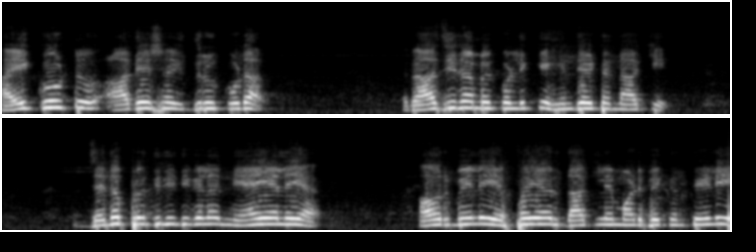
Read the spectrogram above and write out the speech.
ಹೈಕೋರ್ಟ್ ಆದೇಶ ಇದ್ರೂ ಕೂಡ ರಾಜೀನಾಮೆ ಕೊಡ್ಲಿಕ್ಕೆ ಹಿಂದೇಟನ್ನು ಹಾಕಿ ಜನಪ್ರತಿನಿಧಿಗಳ ನ್ಯಾಯಾಲಯ ಅವ್ರ ಮೇಲೆ ಎಫ್ ಐ ಆರ್ ದಾಖಲೆ ಮಾಡಬೇಕಂತೇಳಿ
